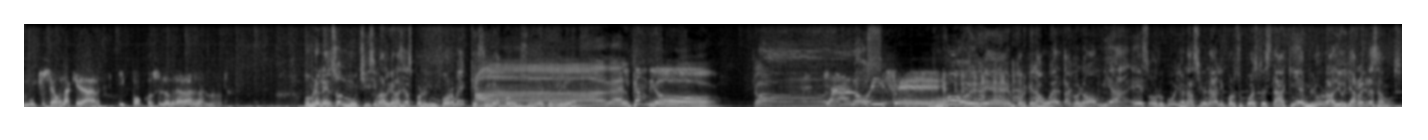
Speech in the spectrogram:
muchos se van a quedar y pocos lograrán la nota. Hombre Nelson, muchísimas gracias por el informe, que siga con su recorrido. Haga el cambio. Ya lo hice. Muy bien, porque la Vuelta a Colombia es orgullo nacional y por supuesto está aquí en Blue Radio. Ya regresamos.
